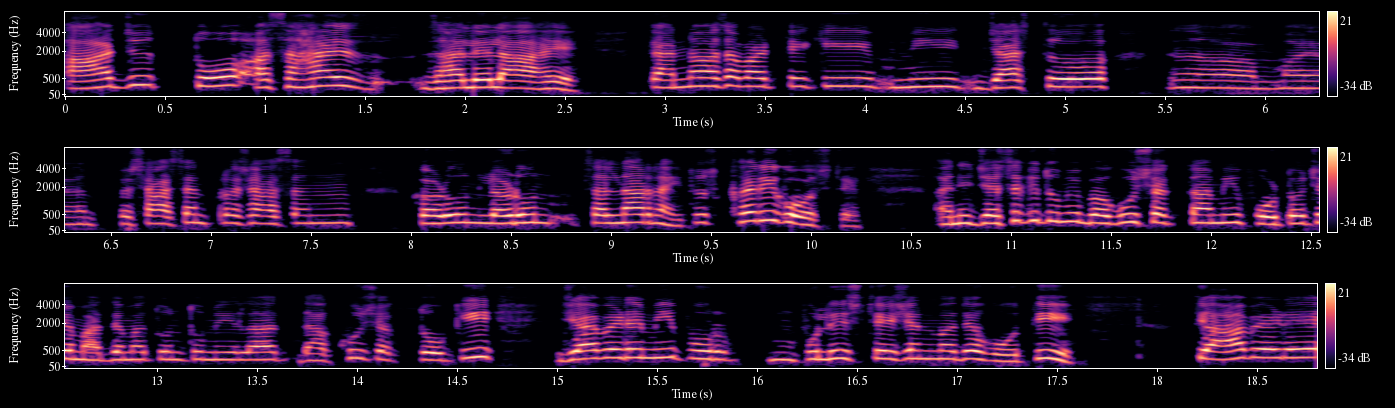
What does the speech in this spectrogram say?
आज तो असहाय झालेला आहे. त्यांना असं वाटते की मी जास्त म शासन प्रशासनकडून लढून चालणार नाही. तो खरी गोष्ट आहे. आणि जसं की तुम्ही बघू शकता मी फोटोच्या माध्यमातून तुम्हाला दाखवू शकतो की ज्यावेळी मी पुर पोलीस स्टेशनमध्ये होती त्यावेळे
